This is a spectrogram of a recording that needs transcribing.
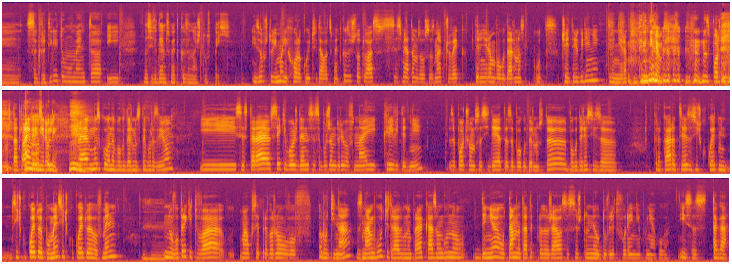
съградили до момента и да си дадем сметка за нашите успехи. Изобщо има ли хора, които си дават сметка, защото аз се смятам за осъзнат човек, тренирам благодарност от 4 години. Тренирам, тренирам на спортната площадка. Правим тренирам. мускули. Правим мускула на благодарността, го развивам. И се старая всеки божи ден да се събуждам дори в най-кривите дни. Започвам с идеята за благодарността. Благодаря си за крака, ръце, за всичко което, ми, всичко, което е по мен, всичко, което е в мен. Но въпреки това, малко се е превърнало в рутина. Знам го, че трябва да го направя, казвам го, но деня оттам нататък продължава с също неудовлетворение понякога и с тага.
